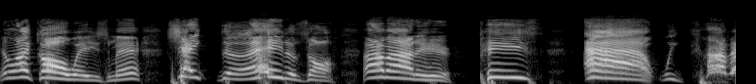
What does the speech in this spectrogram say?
And like always, man, shake the haters off. I'm out of here. Peace out. We coming.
